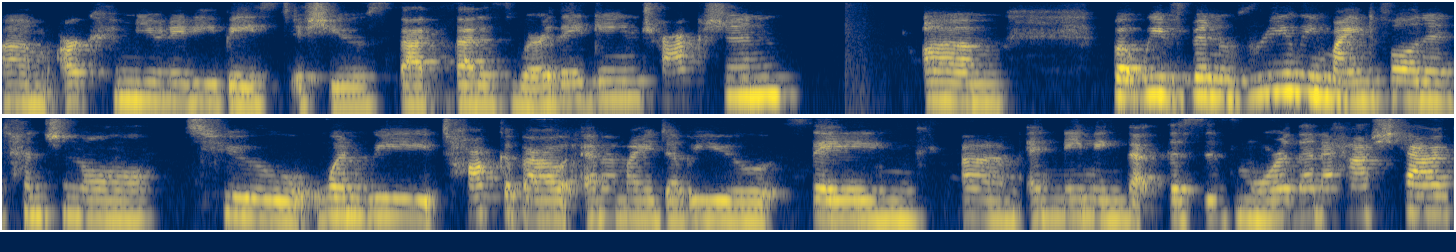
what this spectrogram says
um, are community-based issues. That that is where they gain traction. Um, but we've been really mindful and intentional to when we talk about MMIW saying um, and naming that this is more than a hashtag.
